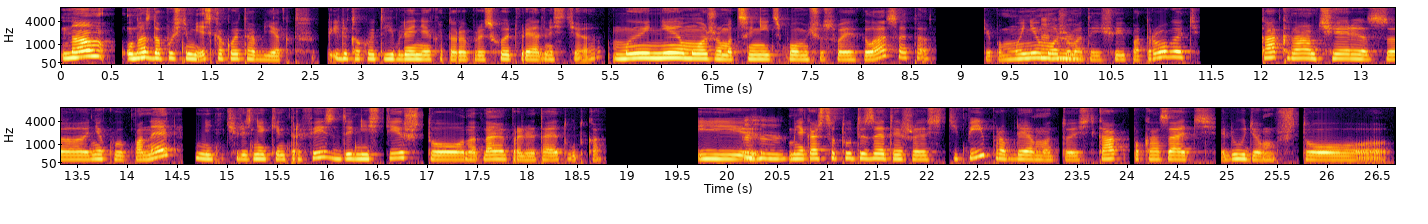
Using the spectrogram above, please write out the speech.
Нам, у нас, допустим, есть какой-то объект или какое-то явление, которое происходит в реальности. Мы не можем оценить с помощью своих глаз это. Типа, мы не можем mm-hmm. это еще и потрогать как нам через э, некую панель, через некий интерфейс донести, что над нами пролетает утка. И угу. мне кажется, тут из этой же степи проблема, то есть как показать людям, что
